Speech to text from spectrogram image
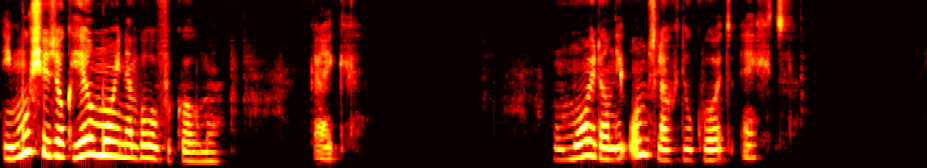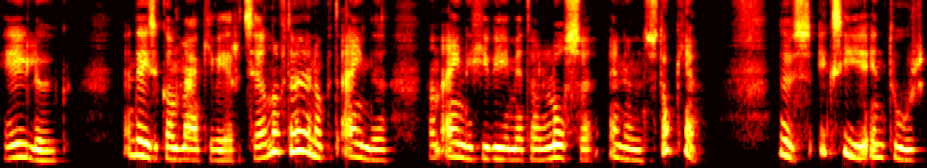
die moesjes ook heel mooi naar boven komen. Kijk. Hoe mooi dan die omslagdoek wordt. Echt heel leuk. En deze kant maak je weer hetzelfde. En op het einde dan eindig je weer met een losse en een stokje. Dus ik zie je in toer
